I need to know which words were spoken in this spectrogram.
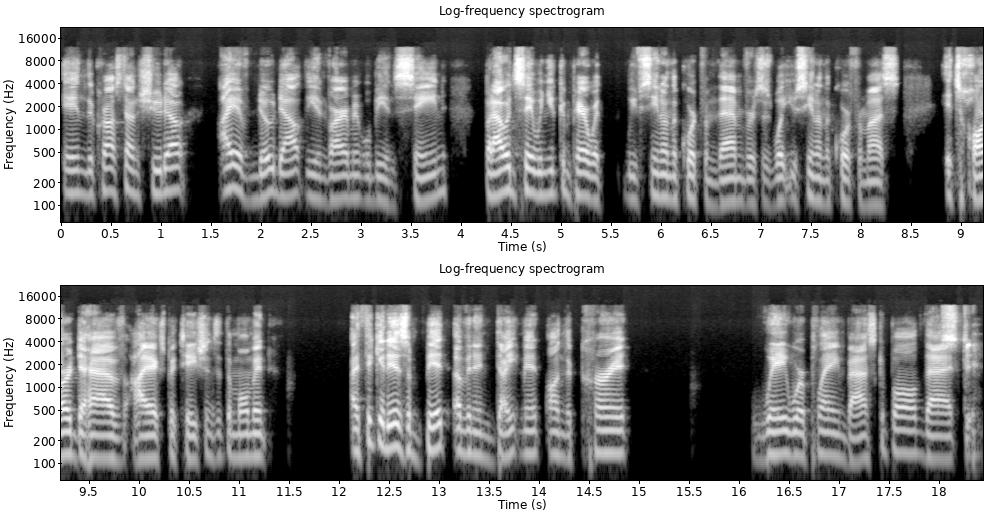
in the crosstown shootout. I have no doubt the environment will be insane. But I would say when you compare what we've seen on the court from them versus what you've seen on the court from us, it's hard to have high expectations at the moment. I think it is a bit of an indictment on the current way we're playing basketball that St-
